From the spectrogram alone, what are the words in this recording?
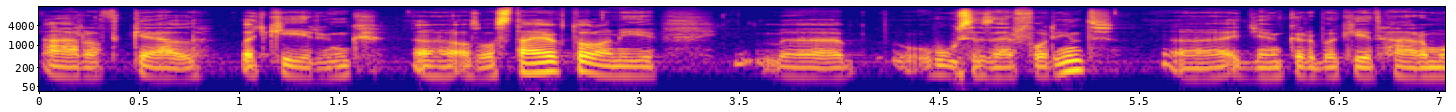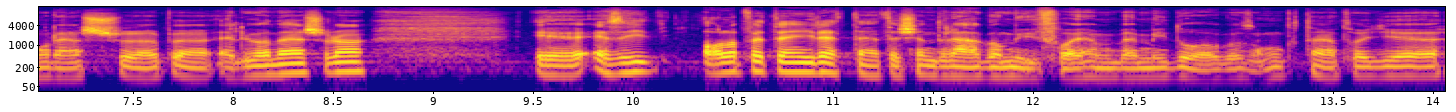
árat kell, vagy kérünk az osztályoktól, ami 20 ezer forint egy ilyen kb. két-három órás előadásra. Ez egy alapvetően egy rettenetesen drága műfaj, amiben mi dolgozunk. Tehát, hogy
